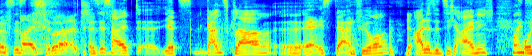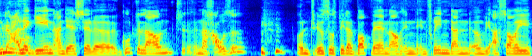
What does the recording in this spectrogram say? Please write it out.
es ist, By Sword. es ist halt äh, jetzt ganz klar, äh, er ist der Anführer. Alle sind sich einig Mein und Führer. alle gehen an der Stelle gut gelaunt äh, nach Hause. und Justus, Peter und Bob werden auch in, in Frieden dann irgendwie, ach sorry,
